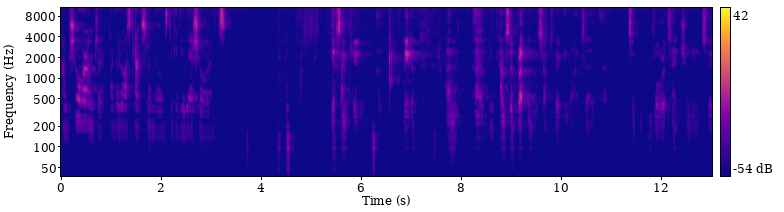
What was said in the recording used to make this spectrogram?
I'm sure we're onto it, but I'm going to ask Councillor Milnes to give you reassurance. Yes, thank you, uh, Leader. And Uh, Councillor Breton is absolutely right to, uh, to draw attention to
